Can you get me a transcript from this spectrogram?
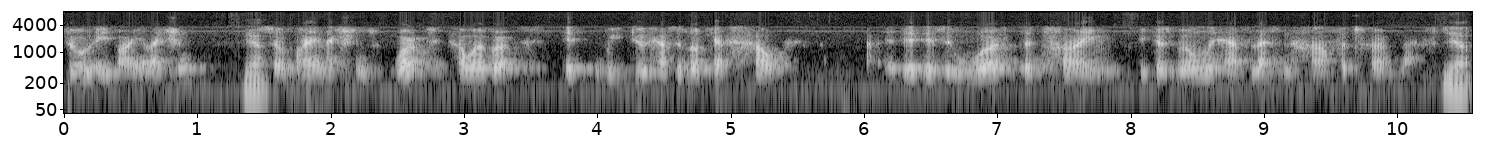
through a by-election. Yeah. So by-elections worked. However, it, we do have to look at how is it worth the time because we only have less than half a term left. Yeah.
